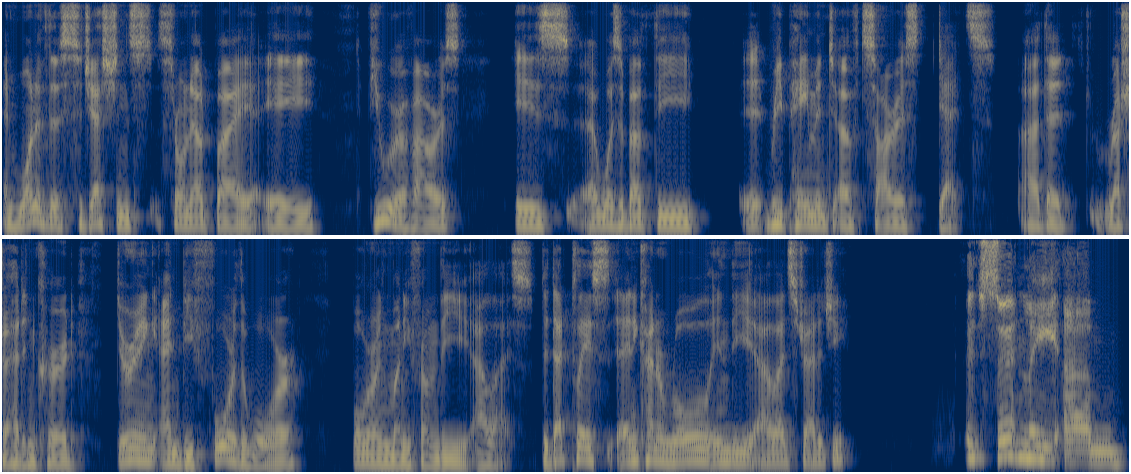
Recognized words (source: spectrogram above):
And one of the suggestions thrown out by a viewer of ours is uh, was about the uh, repayment of Tsarist debts uh, that Russia had incurred during and before the war, borrowing money from the Allies. Did that play any kind of role in the Allied strategy? It certainly, um,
